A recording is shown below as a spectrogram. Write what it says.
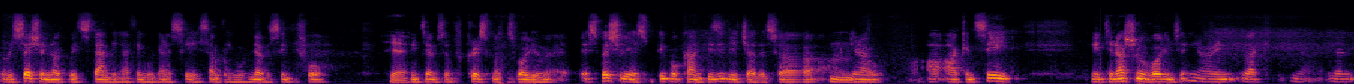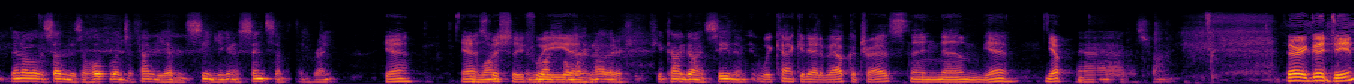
recession notwithstanding, I think we're going to see something we've never seen before Yeah. in terms of Christmas volume, especially as people can't visit each other. So, Mm. you know, I, I can see international volumes. You know, I mean, like, you know, then, then all of a sudden there's a whole bunch of family you haven't seen. You're going to sense something, right? Yeah. Yeah. In one- Especially if we uh, another. If, if you can't go and see them. we can't get out of Alcatraz, then um, yeah. Yep. Yeah, that's right. Very good, Dim.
